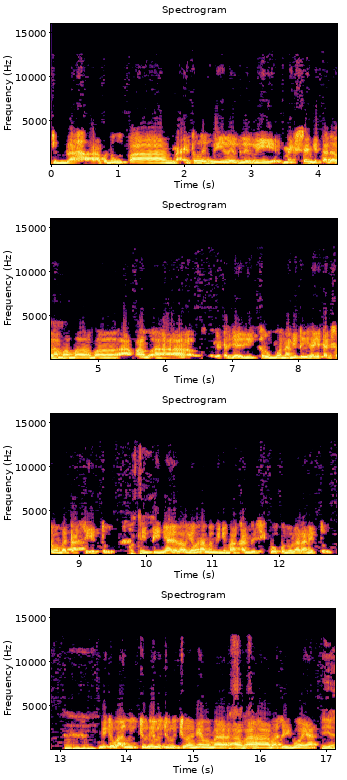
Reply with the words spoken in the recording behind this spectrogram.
jumlah uh, penumpang. Nah itu lebih lebih, lebih make sense kita dalam hmm. me, me, apa uh, terjadi kerumunan itu bisa kita bisa membatasi itu. Okay. Intinya adalah bagaimana meminimalkan risiko penularan itu. Hmm. Ini coba lucu nih lucu-lucuannya apa Mas Bimo ya. Iya.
